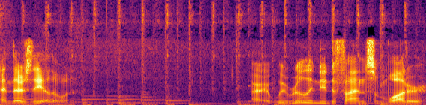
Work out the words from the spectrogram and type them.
and there's the other one. Alright, we really need to find some water.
